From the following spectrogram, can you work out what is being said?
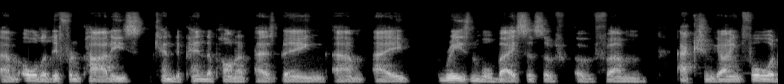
um, all the different parties can depend upon it as being um, a reasonable basis of, of um, action going forward.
